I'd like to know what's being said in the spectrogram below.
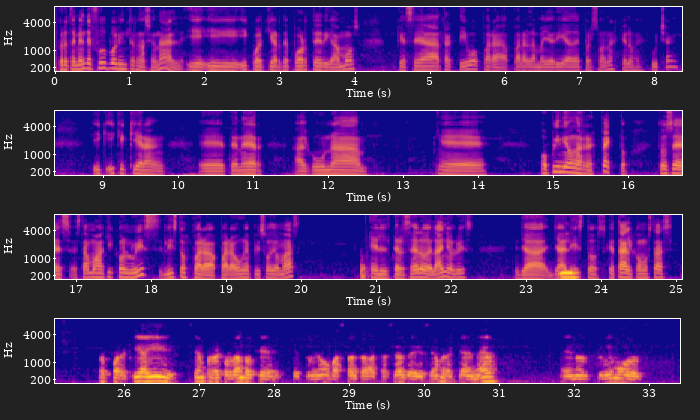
pero también del fútbol internacional y, cualquier deporte, digamos, que sea atractivo para, la mayoría de personas que nos escuchan y, que quieran eh, tener alguna eh, opinión al respecto. Entonces, estamos aquí con Luis, listos para, un episodio más. El tercero del año, Luis. Ya, ya listos. ¿Qué tal? ¿Cómo estás? Pues por aquí, ahí, siempre recordando que, tuvimos bastante vacaciones de diciembre aquí en enero. Eh, nos tuvimos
